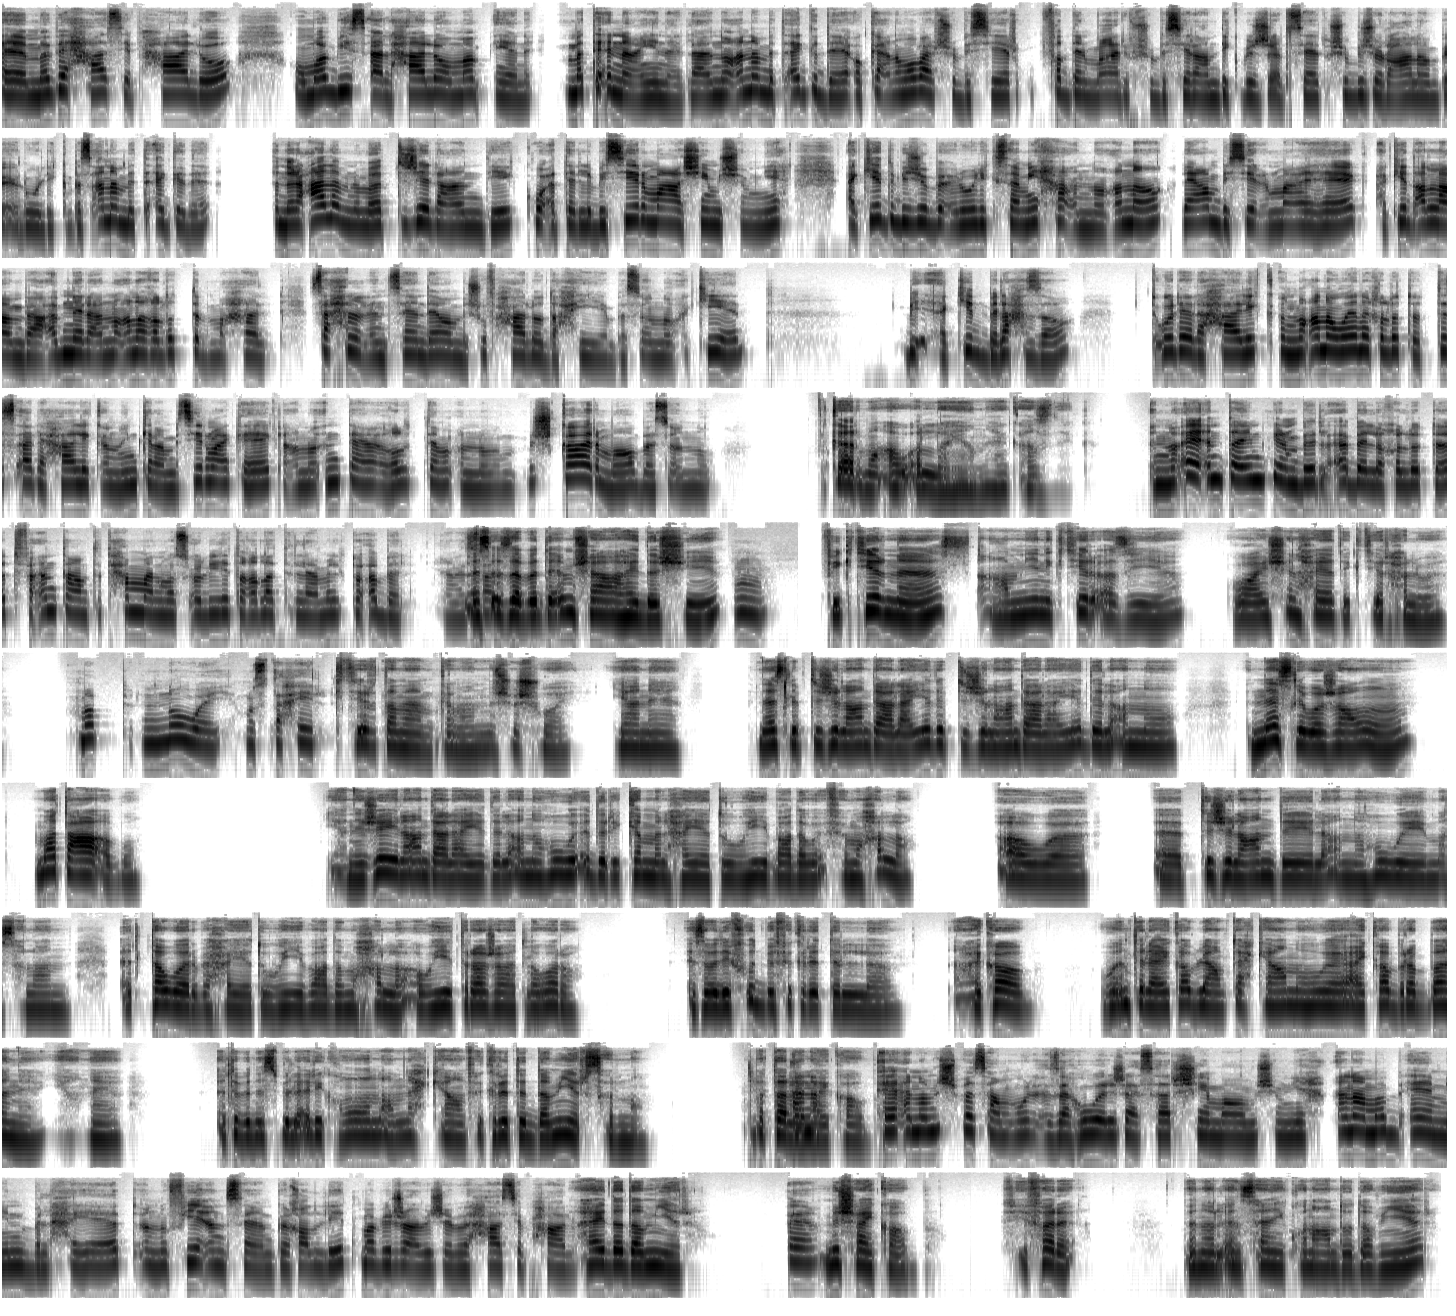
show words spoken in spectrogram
ما بيحاسب حاله وما بيسأل حاله وما يعني ما تقنعيني لأنه أنا متأكدة أوكي أنا ما بعرف شو بصير بفضل ما أعرف شو بصير عندك بالجلسات وشو بيجوا العالم بيقولوا لك بس أنا متأكدة إنه العالم لما بتجي لعندك وقت اللي بيصير معها شي مش منيح أكيد بيجوا بيقولوا لك سميحة إنه أنا ليه عم بيصير معي هيك؟ أكيد الله عم بيعاقبني لأنه أنا غلطت بمحل. صح الإنسان دايما بشوف حاله ضحية بس إنه أكيد أكيد بلحظة تقولي لحالك إنه أنا وين غلطت؟ تسألي حالك إنه يمكن عم بيصير معك هيك لأنه أنت غلطتي إنه مش كارما بس إنه كارما أو الله يعني هيك قصدك. إنه إيه أنت يمكن بالقبل غلطت فأنت عم تتحمل مسؤولية غلط اللي عملته قبل. يعني بس إذا بدي أمشي على هيدا الشي في كتير ناس عاملين كتير أذية وعايشين حياة كتير حلوة. ما no way مستحيل. كتير تمام كمان مش شوي. يعني الناس اللي بتجي لعندي على العيادة بتجي لعندي على العيادة لأنه الناس اللي وجعون ما تعاقبوا. يعني جاي لعندي على العيادة لأنه هو قدر يكمل حياته وهي بعدها واقفة محلها. أو آه، بتجي لعندي لأنه هو مثلا اتطور بحياته وهي بعدها محلها أو هي تراجعت لورا. إذا بدي فوت بفكرة العقاب وأنت العقاب اللي عم تحكي عنه هو عقاب رباني. يعني أنت بالنسبة لإلك هون عم نحكي عن فكرة الضمير صرنا. بطل العقاب. إيه أنا مش بس عم أقول إذا هو رجع صار شي معه مش منيح. أنا ما بآمن بالحياة إنه في إنسان بغلط ما بيرجع بيجي بحاسب حاله. هيدا ضمير. إيه. مش عقاب. في فرق بإنه الإنسان يكون عنده ضمير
